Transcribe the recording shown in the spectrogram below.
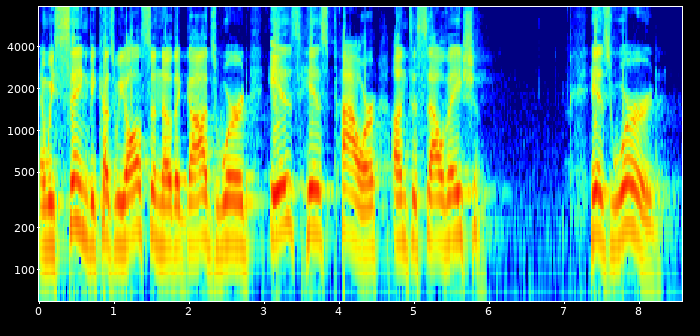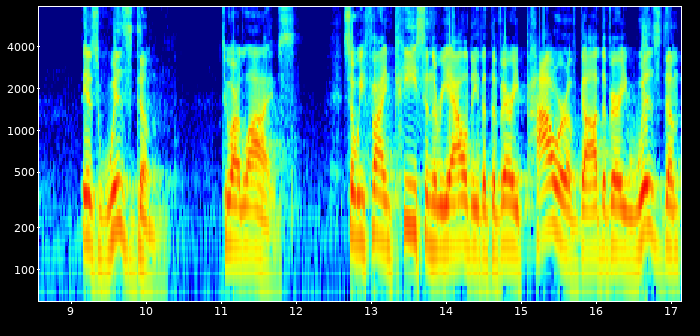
And we sing because we also know that God's word is his power unto salvation. His word is wisdom to our lives. So we find peace in the reality that the very power of God, the very wisdom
